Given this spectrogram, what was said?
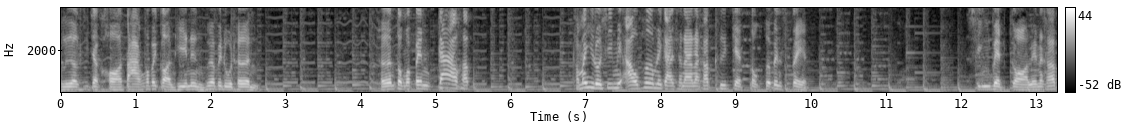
เลือกที่จะคอตามเข้าไปก่อนทีหนึ่งเพื่อไปดูเทิร์นเทิร์นตกมาเป็น 9 ครับ ทำให้ฮิโรชิมีเอาเพิ่มในการชนะนะครับ คือ 7 ตกเพื่อเป็นสเตรทชิงเบ็ดก่อนเลยนะครับ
